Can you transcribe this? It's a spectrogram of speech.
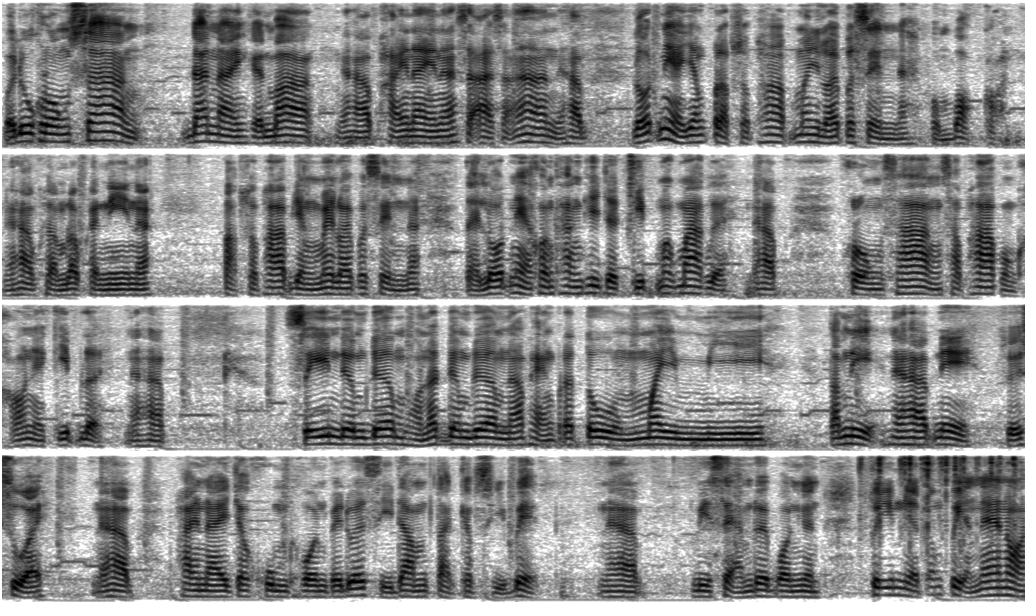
มาดูโครงสร้างด้านในกันบ้างนะครับภายในนะสะอาดสะอ้านนะครับรถเนี่ยยังปรับสภาพไม่ร้อยเปอร์เซ็นต์นะผมบอกก่อนนะครับสำหรับคันนี้นะ ปรับสภาพยังไม่ร้อยเปอร์เซ็นต์นะ แต่รถเนี่ยค่อนข้างที่จะกิฟมากๆเลยนะครับ โครงสร้างสภาพของเขาเนี่ยกิฟเลยนะครับ ซีนเดิมๆหัวน็อตเดิมๆนะ แผงประตูไม่มีตำหนินะครับนี่สวยๆนะครับ ภายในจะคุมโทนไปด้วยสีดำตัดกับสีเบจนะครับ มีแสมด้วยบอลเงิน ฟิล์มเนี่ยต้องเปลี่ยนแน่นอน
